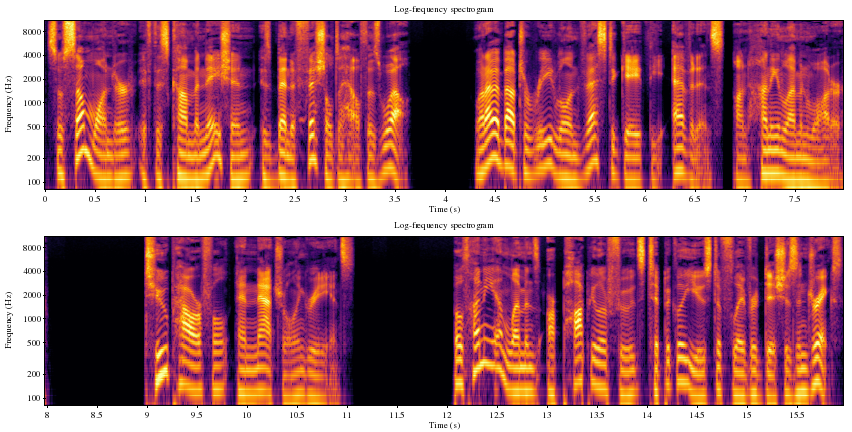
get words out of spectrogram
so some wonder if this combination is beneficial to health as well. What I'm about to read will investigate the evidence on honey lemon water. Two powerful and natural ingredients. Both honey and lemons are popular foods typically used to flavor dishes and drinks.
